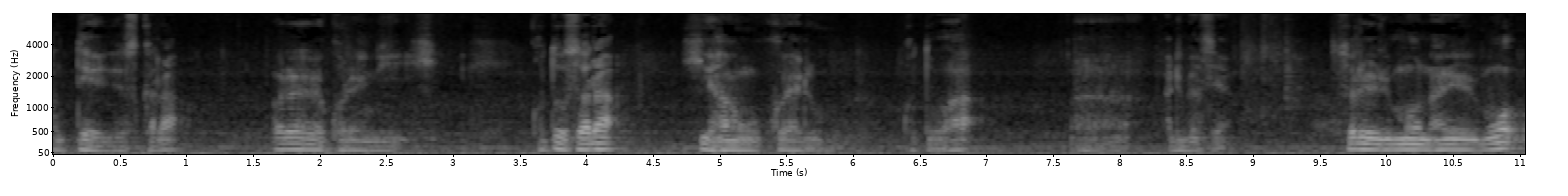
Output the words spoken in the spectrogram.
判定ですから我々はこれにことさら批判を加えることはありません。それよりも何よりも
